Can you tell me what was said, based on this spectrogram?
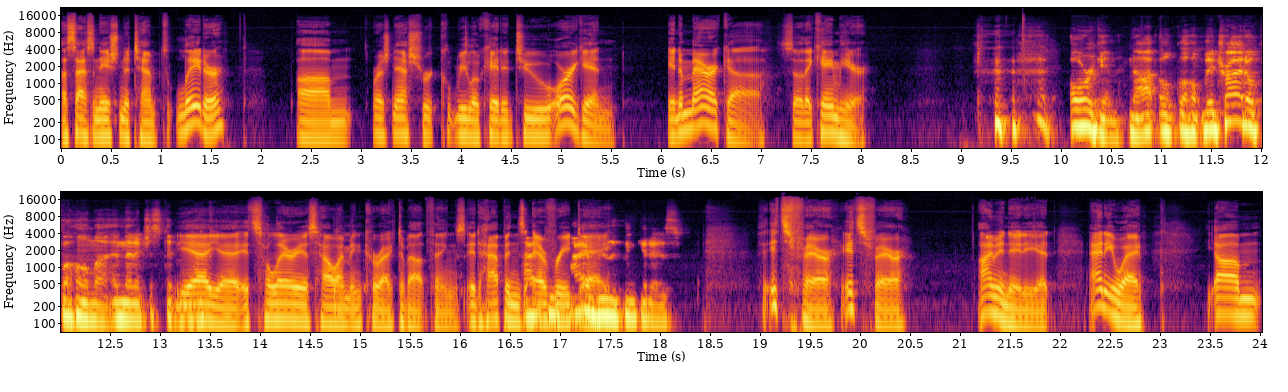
assassination attempt later, um, Rajneesh re- relocated to Oregon in America. So they came here. Oregon, not Oklahoma. They tried Oklahoma, and then it just didn't. Yeah, work. yeah. It's hilarious how I'm incorrect about things. It happens I- every I really think it is. It's fair. It's fair. I'm an idiot. Anyway, um,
